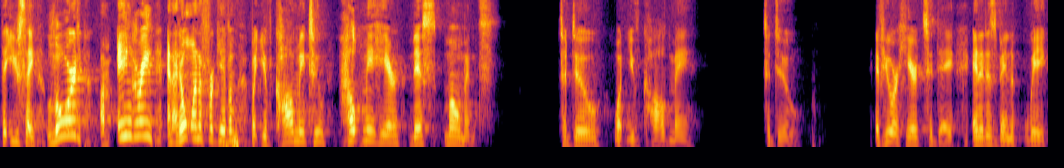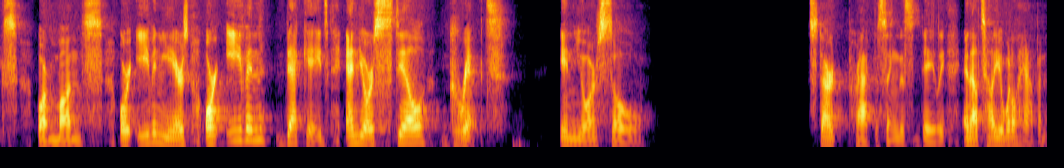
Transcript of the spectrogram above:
that you say, Lord, I'm angry and I don't want to forgive him, but you've called me to help me here this moment to do what you've called me to do. If you are here today and it has been weeks or months or even years or even decades and you're still gripped in your soul, start practicing this daily. And I'll tell you what'll happen.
